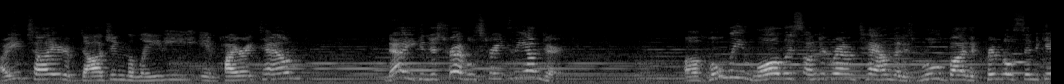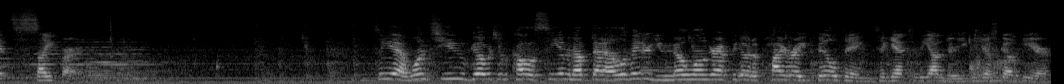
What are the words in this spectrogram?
Are you tired of dodging the lady in Pyrite Town? Now you can just travel straight to the Under. A wholly lawless underground town that is ruled by the criminal syndicate Cipher. So yeah, once you go to the Colosseum and up that elevator, you no longer have to go to Pyrite Building to get to the Under. You can just go here.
